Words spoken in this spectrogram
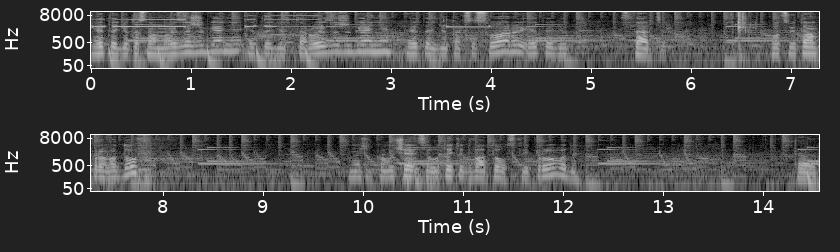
Это идет основное зажигание, это идет второе зажигание, это идет аксессуары, это идет стартер. По цветам проводов, значит, получается вот эти два толстые провода. Так.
